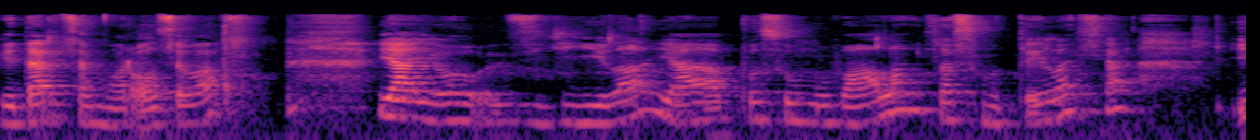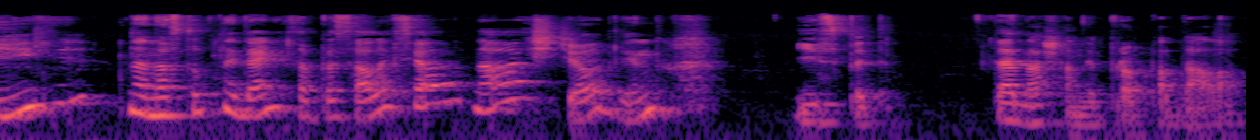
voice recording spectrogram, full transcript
відерце морозива, я його з'їла, я посумувала, засмутилася і на наступний день записалася на ще один іспит, де наша не пропадала.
